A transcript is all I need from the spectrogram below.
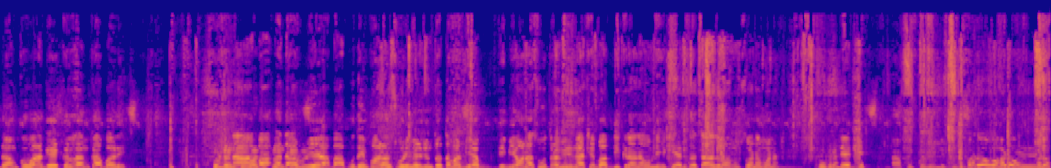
ડંકો વાગે કે લંકા બરે બાપુ થઈને ફળ છોડી મેળજો ને તો તમારે બેથી બેવાના સોતરા વીરી નાખશે બાપ દીકરાના અમે જતા રહો સોના મોના છોકરા લેજે આપણે તો વેલી જ હડો હળો, હળો.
